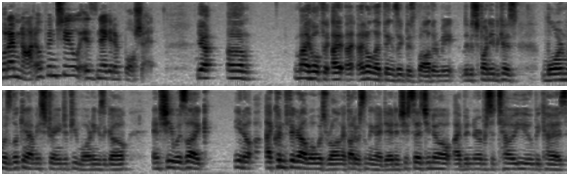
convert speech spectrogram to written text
What I'm not open to is negative bullshit. Yeah. Um, my whole thing, I, I, I don't let things like this bother me. It was funny because Lauryn was looking at me strange a few mornings ago, and she was like, you know, I couldn't figure out what was wrong. I thought it was something I did. And she says, you know, I've been nervous to tell you because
